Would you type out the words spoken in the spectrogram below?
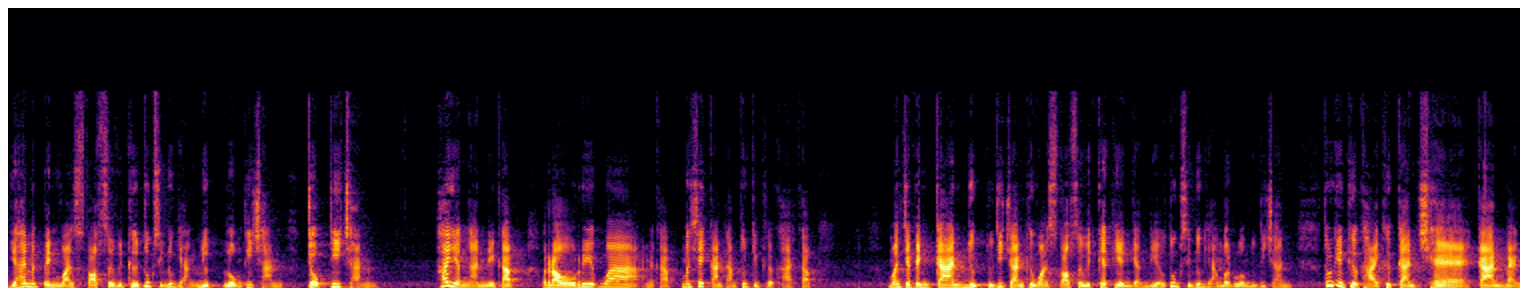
อย่าให้มันเป็น one stop service คือทุกสิ่งทุกอย่างหยุดลงที่ฉัน จบที่ฉัน ถ้าอย่างนั้นนี่ครับเราเรียกว่านะครับไม่ใช่การทำธุรกิจเครือข่ายครับมันจะเป็นการหยุดอยู่ที่ฉันคือ one stop service แค่เพียงอย่างเดียว ทุกสิ่งทุกอย่างมารวมอยู่ที่ฉัน ธุรกิจเครือข่ายคือการแชร์ การแบ่ง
